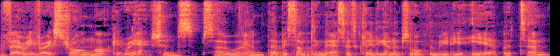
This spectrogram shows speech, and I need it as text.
very very strong market reactions. So um, yeah. there'll be something there. So it's clearly going to absorb the media here. But um,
